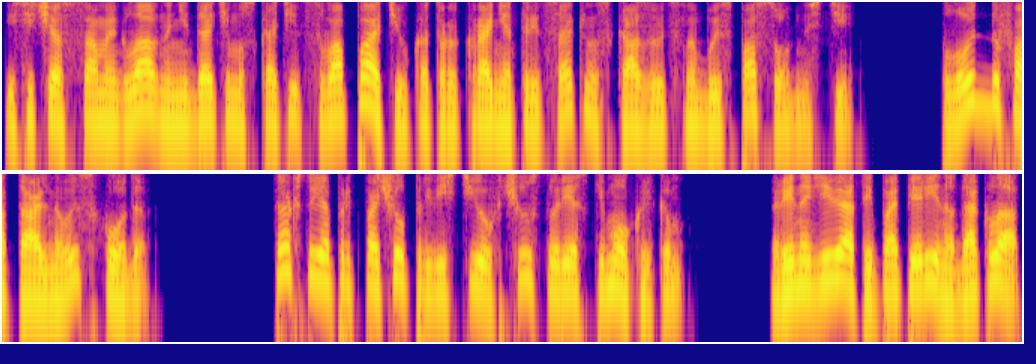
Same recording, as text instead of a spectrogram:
И сейчас самое главное не дать ему скатиться в апатию, которая крайне отрицательно сказывается на боеспособности. Вплоть до фатального исхода. Так что я предпочел привести его в чувство резким окриком. «Рина девятый, папе Рина, доклад!»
